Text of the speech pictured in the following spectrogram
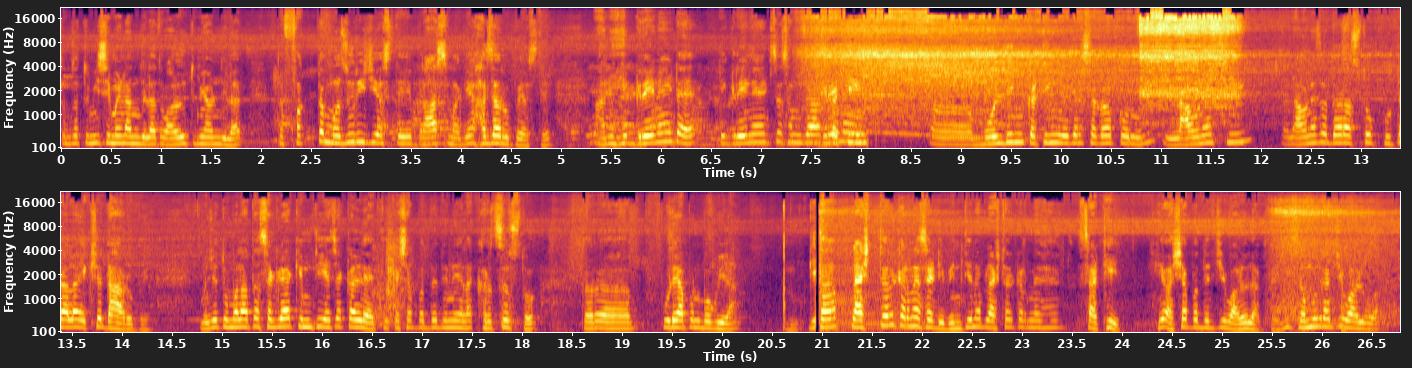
समजा तुम्ही सिमेंट आणून दिलात वाळू तुम्ही आणून दिलात तर फक्त मजुरी जी असते ब्रास मागे हजार रुपये असते. आणि हे ग्रेनाईट आहे ते ग्रेनाईटचं समजा कटिंग मोल्डिंग कटिंग वगैरे सगळं करून लावण्याची लावण्याचा दर असतो फुटाला एकशे दहा रुपये. म्हणजे तुम्हाला आता सगळ्या किमती याच्या कळल्या आहेत की कशा पद्धतीने याला खर्च असतो. तर पुढे आपण बघूया. आता प्लास्टर करण्यासाठी भिंतीनं प्लास्टर करण्यासाठी ही अशा पद्धतीची वाळू लागते. ही समुद्राची वाळू आहे.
